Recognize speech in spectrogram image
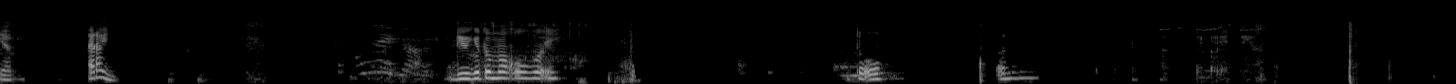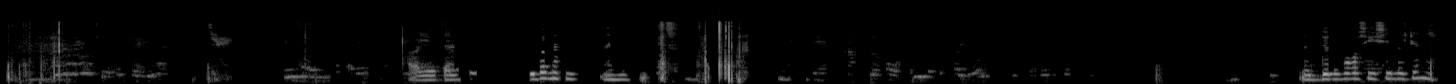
Yan. Aray! Hindi ko ito makuha eh. Ito oh. Ano? Ayaw talaga. Diba nakita? Nakikita. Nagdalawa kasi sila dyan eh.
